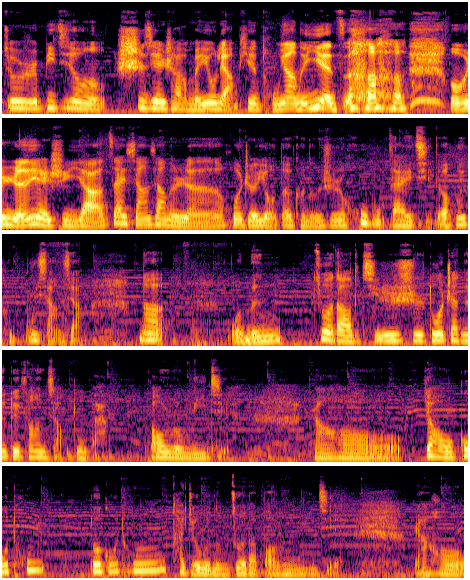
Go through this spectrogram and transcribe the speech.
就是毕竟世界上没有两片同样的叶子，哈 哈我们人也是一样。再相像的人，或者有的可能是互补在一起的，会很不相像。那我们做到的其实是多站在对方的角度吧，包容理解，然后要沟通，多沟通，他就能做到包容理解。然后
